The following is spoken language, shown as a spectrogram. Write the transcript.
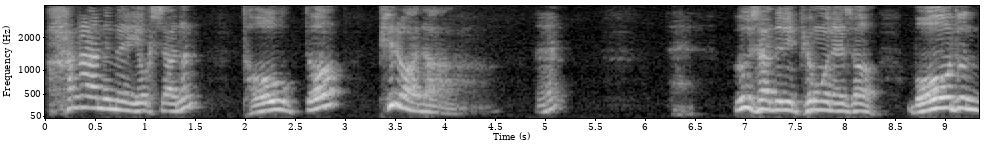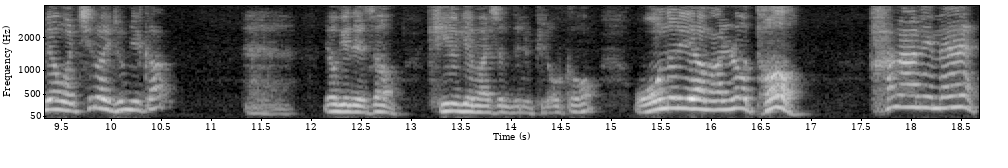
하나님의 역사는 더욱더 필요하다. 예? 의사들이 병원에서 모든 병을 치료해 줍니까? 예, 여기에 대해서 길게 말씀드릴 필요 없고 오늘이야말로 더 하나님의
